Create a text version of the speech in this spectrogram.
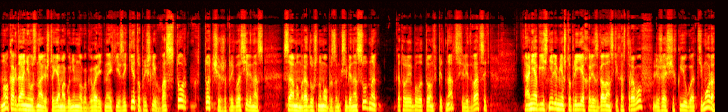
но когда они узнали, что я могу немного говорить на их языке, то пришли в восторг, тотчас же пригласили нас самым радушным образом к себе на судно, которое было тонн в 15 или 20. Они объяснили мне, что приехали с голландских островов, лежащих к югу от Тимора,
